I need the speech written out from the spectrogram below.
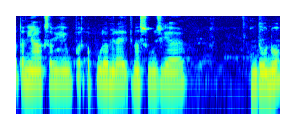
पता नहीं, आँख सब ये ऊपर का पूरा मेरा इतना सूज गया है दोनों,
